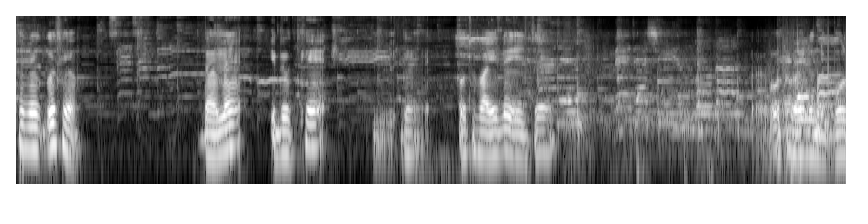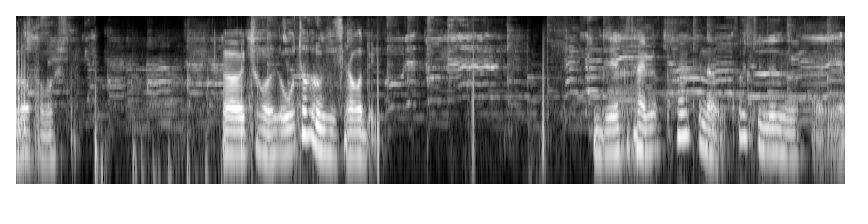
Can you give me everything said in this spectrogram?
소리를 끄세요. 그 다음에 이렇게 네, 오토바이를 이제 어, 오토바이를 이제 보러 가봅시다. 어, 저 원래 오토바이 운전 잘하거든요. 이제 그 다음에 콜트 나오고 콜트 넣는 거예요.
